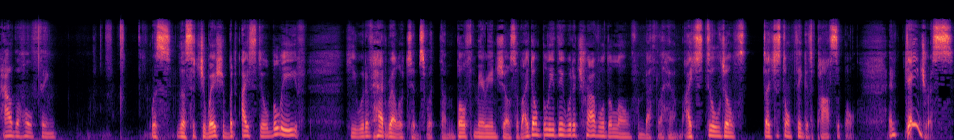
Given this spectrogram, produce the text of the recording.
how the whole thing was the situation, but I still believe he would have had relatives with them, both Mary and Joseph. I don't believe they would have traveled alone from Bethlehem. I still don't, I just don't think it's possible. And dangerous.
